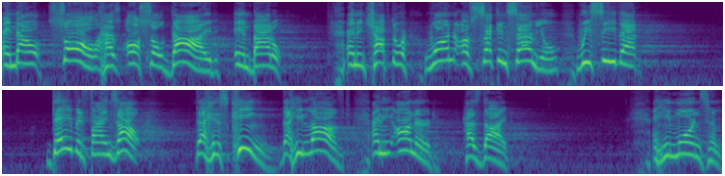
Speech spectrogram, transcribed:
And now Saul has also died in battle. And in chapter 1 of 2 Samuel, we see that David finds out that his king, that he loved and he honored, has died. And he mourns him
